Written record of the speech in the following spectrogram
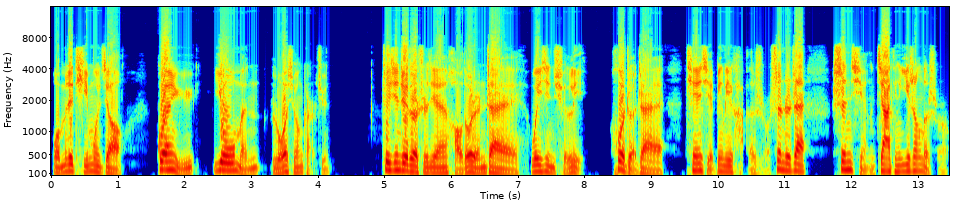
我们的题目叫“关于幽门螺旋杆菌”。最近这段时间，好多人在微信群里，或者在填写病历卡的时候，甚至在申请家庭医生的时候，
